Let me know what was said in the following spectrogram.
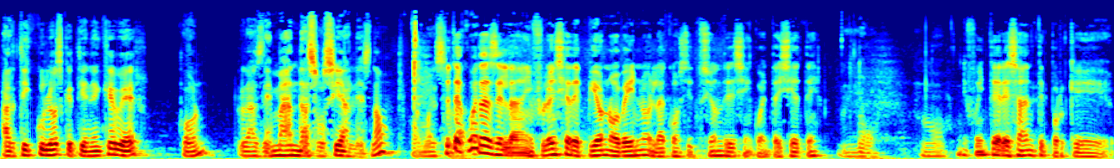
artículos que tienen que ver con las demandas sociales, ¿no? Como ¿Tú te la... acuerdas de la influencia de Pío IX en la Constitución de 57? No, no. Y fue interesante porque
